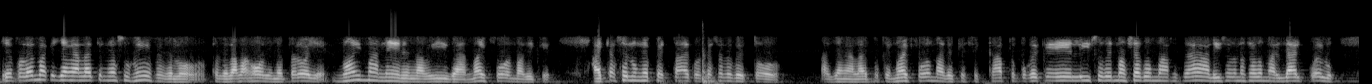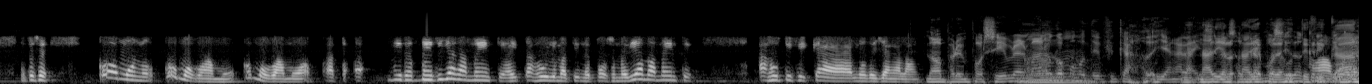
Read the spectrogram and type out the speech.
y el problema es que Alain tenía a su jefe que, lo, que le daban órdenes, pero oye, no hay manera en la vida, no hay forma de que hay que hacer un espectáculo, hay que hacerlo de todo a Jean Alain, porque no hay forma de que se capte, porque es que él hizo demasiado maldad, le hizo demasiado maldad al pueblo. Entonces, ¿cómo no? ¿Cómo vamos? ¿Cómo vamos? A, mira, medianamente, ahí está Julio Martínez Pozo, medianamente a justificar lo de Jean Alain. No, pero imposible, hermano. ¿Cómo justificar lo de Jean Alain? Nadie, nadie puede justificar.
